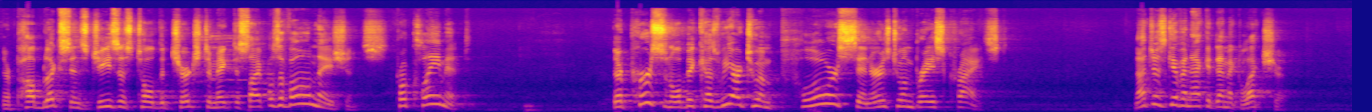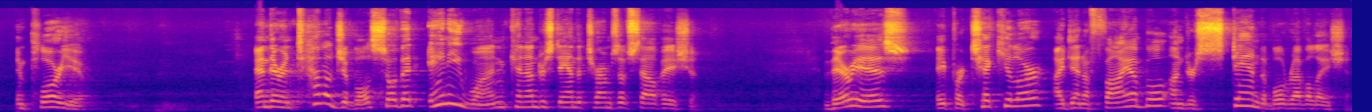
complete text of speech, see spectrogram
They're public since Jesus told the church to make disciples of all nations, proclaim it. They're personal because we are to implore sinners to embrace Christ, not just give an academic lecture, implore you. And they're intelligible so that anyone can understand the terms of salvation. There is a particular, identifiable, understandable revelation.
